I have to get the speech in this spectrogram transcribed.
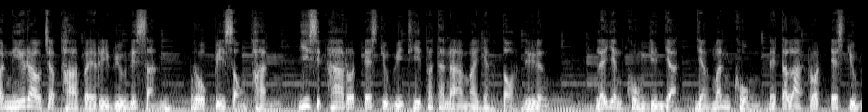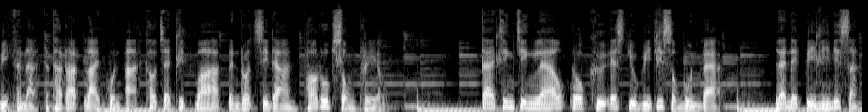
วันนี้เราจะพาไปรีวิวนิสสันโรปี 2025 รถ SUV ที่พัฒนามาอย่างต่อเนื่อง และยังคงยืนหยัดอย่างมั่นคงในตลาดรถ SUV ขนาดกระทัดรัดหลายคนอาจเข้าใจผิดว่าเป็นรถซีดานเพราะรูปทรงเพรียว แต่จริงๆ แล้วโรคือ SUV ที่สมบูรณ์แบบ และในปีนี้นิสสัน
